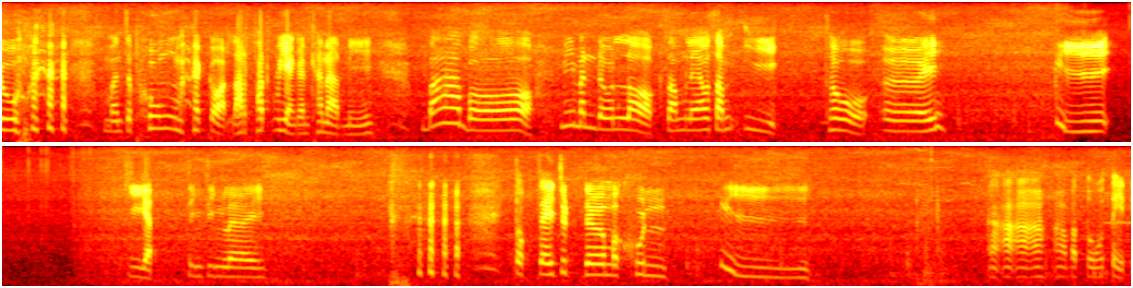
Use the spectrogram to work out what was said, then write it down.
รู้ว่ามันจะพุ่งมากอดรัดพัดเหวี่ยงกันขนาดนี้ บ้าบอ นี่มันโดนหลอกซ้ำแล้วซ้ำอีก โธ่เอ้ยอีเกียดจริงๆเลย ตกใจจุดเดิมอะคุณอี อะอะอะอะอะประตูติด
